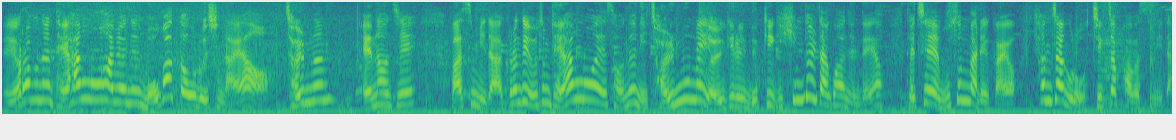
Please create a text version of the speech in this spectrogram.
네, 여러분은 대학로 하면은 뭐가 떠오르시나요? 젊음, 에너지, 맞습니다. 그런데 요즘 대학로에서는 이 젊음의 열기를 느끼기 힘들다고 하는데요. 대체 무슨 말일까요? 현장으로 직접 가봤습니다.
